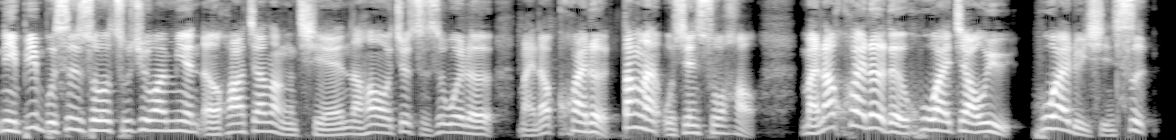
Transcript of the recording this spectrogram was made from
你并不是说出去外面呃花家长钱，然后就只是为了买到快乐。当然，我先说好，买到快乐的户外教育、户外旅行是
